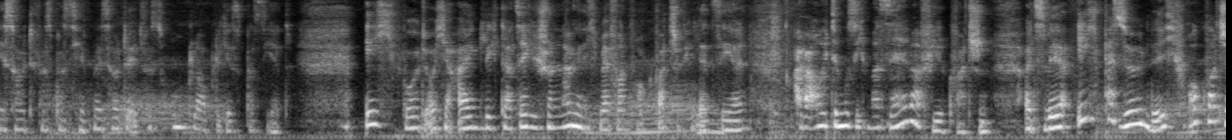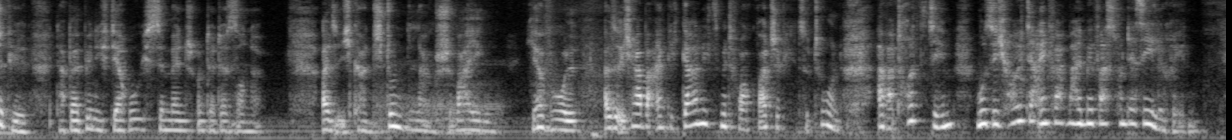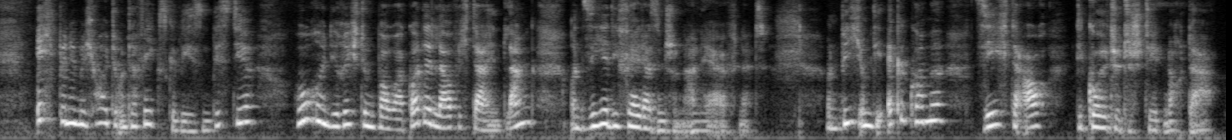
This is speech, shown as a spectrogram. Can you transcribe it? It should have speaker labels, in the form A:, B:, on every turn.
A: mir ist heute was passiert. Mir ist heute etwas Unglaubliches passiert. Ich wollte euch ja eigentlich tatsächlich schon lange nicht mehr von Frau Quatsche viel erzählen. Aber heute muss ich mal selber viel quatschen. Als wäre ich persönlich Frau Quatscheviel. Dabei bin ich der ruhigste Mensch unter der Sonne. Also ich kann stundenlang schweigen. Jawohl, also ich habe eigentlich gar nichts mit Frau Quatscheviel zu tun. Aber trotzdem muss ich heute einfach mal mir was von der Seele reden. Ich bin nämlich heute unterwegs gewesen, wisst ihr? Hoch in die Richtung Bauergodde laufe ich da entlang und sehe, die Felder sind schon alle eröffnet. Und wie ich um die Ecke komme, sehe ich da auch, die Goldhütte steht noch da.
